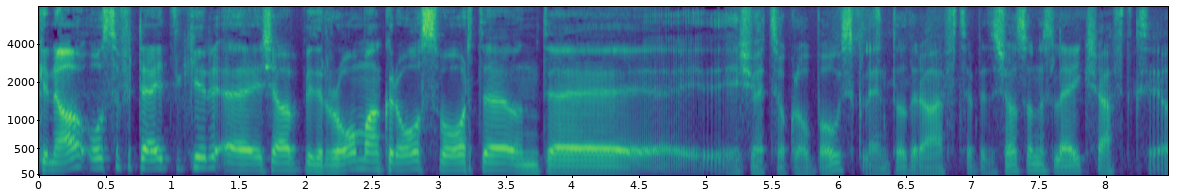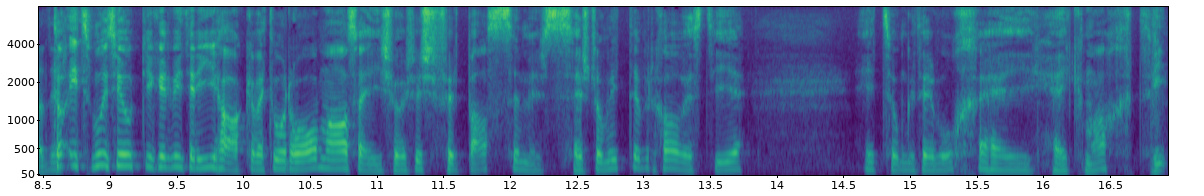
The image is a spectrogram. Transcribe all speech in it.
Genau, Außenverteidiger. Äh, ist ja bei der Roma gross geworden und äh, ist jetzt so, glaube ich, ausgelernt, oder? AFCB. Das war schon so ein Leihgeschäft, gewesen, oder? Da, jetzt muss ich wieder einhaken, wenn du Roma sagst, sonst verpassen wir es. Hast du mitbekommen, was die jetzt unter der Woche haben, haben gemacht Wie,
